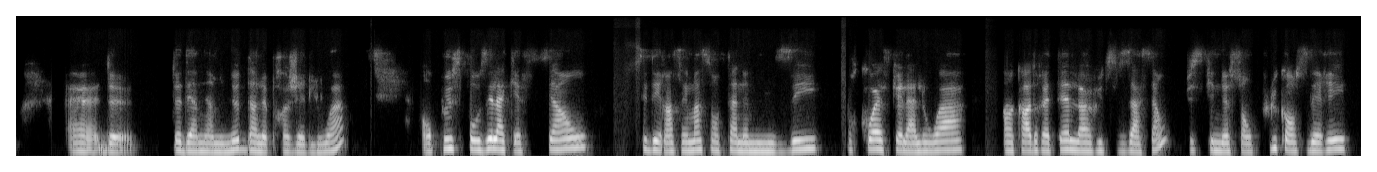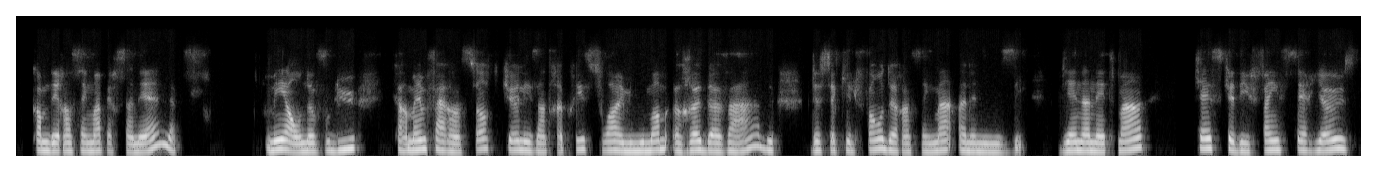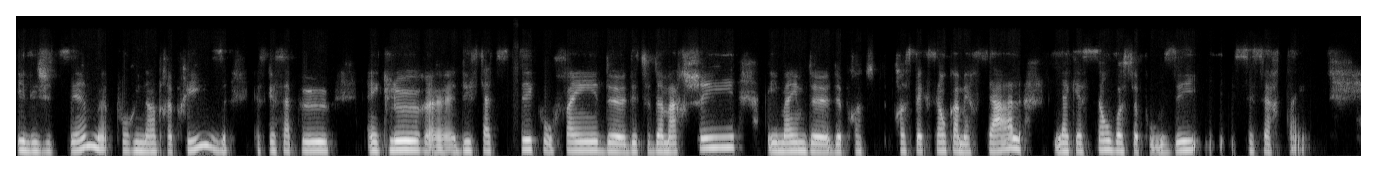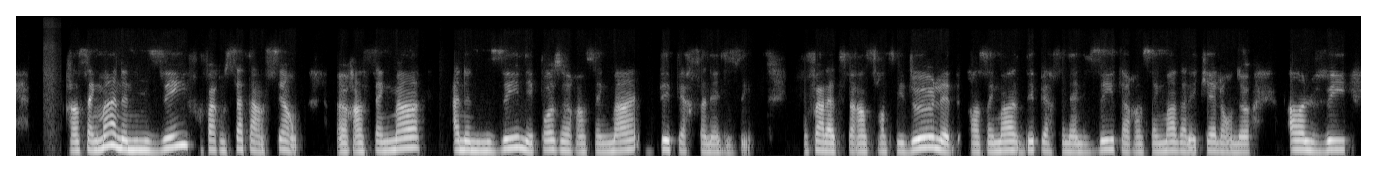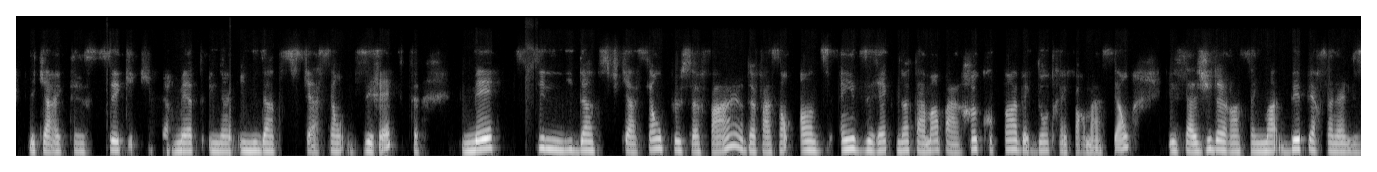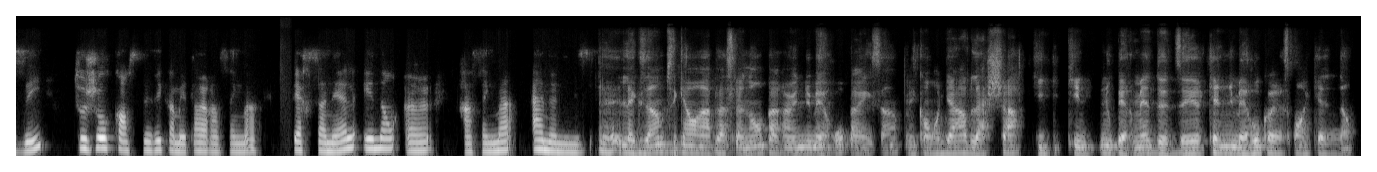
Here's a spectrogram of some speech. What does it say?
euh, de, de dernière minute dans le projet de loi. On peut se poser la question, si des renseignements sont anonymisés, pourquoi est-ce que la loi encadre-t-elle leur utilisation, puisqu'ils ne sont plus considérés comme des renseignements personnels? Mais on a voulu quand même faire en sorte que les entreprises soient un minimum redevables de ce qu'ils font de renseignements anonymisés. Bien honnêtement, qu'est-ce que des fins sérieuses et légitimes pour une entreprise? Est-ce que ça peut inclure euh, des statistiques aux fins d'études de, marché et même de, de prospection commerciale? La question va se poser, c'est certain. Renseignement anonymisé, il faut faire aussi attention. Un renseignement anonymisé n'est pas un renseignement dépersonnalisé. Faut faire la différence entre les deux. Le renseignement dépersonnalisé est un renseignement dans lequel on a enlevé les caractéristiques qui permettent une, identification directe, mais si l'identification peut se faire de façon indirecte, notamment par recoupement avec d'autres informations, il s'agit d'un renseignement dépersonnalisé, toujours considéré comme étant un renseignement personnel et non un renseignement anonymisé. Euh, l'exemple, c'est quand on remplace le nom par un numéro, par exemple, et qu'on garde la charte qui, nous permet de dire quel numéro correspond à quel nom.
